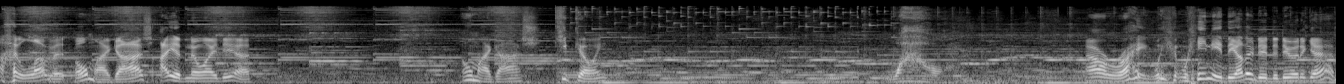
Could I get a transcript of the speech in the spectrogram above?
I love it. Oh my gosh. I had no idea. Oh my gosh. Keep going. All right. We, we need the other dude to do it again.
